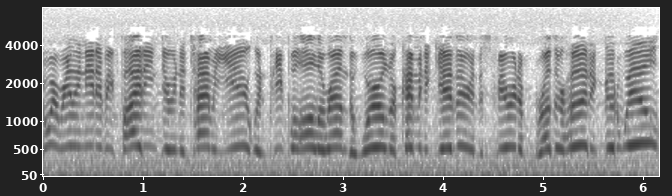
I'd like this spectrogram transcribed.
Do we really need to be fighting during the time of year when people all around the world are coming together in the spirit of brotherhood and goodwill?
